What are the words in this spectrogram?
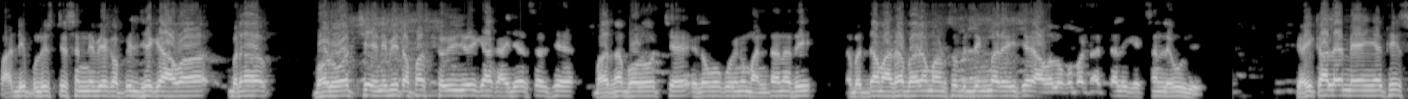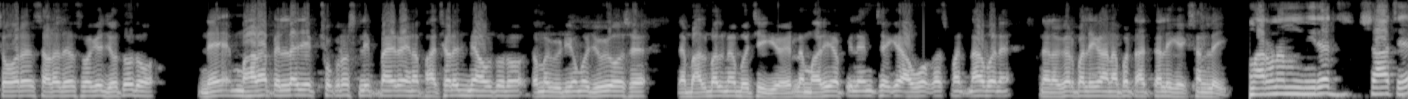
પારડી પોલીસ સ્ટેશનની બી એક અપીલ છે કે આવા બધા બળવત છે એની બી તપાસ થવી જોઈએ કે આ કાયદેસર છે, બહારના બળવત છે, એ લોકો કોઈનું માનતા નથી. બધા માથા ભારે માણસો બિલ્ડિંગમાં રહી છે, આવા લોકો પર તાત્કાલિક એક્શન લેવું જોઈએ. ગઈકાલે મેં અહીંયાથી સવારે સાડા દસ વાગે જતો હતો ને મારા પહેલા જ એક છોકરો સ્લીપ માર્યો, એના પાછળ જ મેં આવતો હતો તમે વિડીયોમાં જોયો હશે ને બાલ બાલ મેં બચી ગયો. એટલે મારી અપીલ એમ છે કે આવો અકસ્માત ના બને. ને, નગરપાલિકા આના પર તાત્કાલિક એક્શન લઈ. મારું નામ નીરજ શાહ છે.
